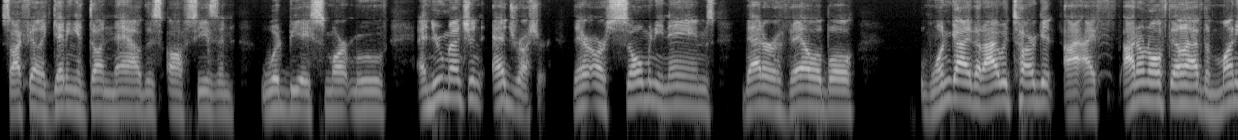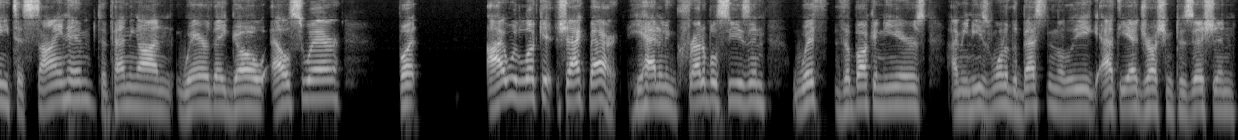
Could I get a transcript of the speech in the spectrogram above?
So I feel like getting it done now this offseason would be a smart move. And you mentioned edge rusher. There are so many names that are available. One guy that I would target, I, I, I don't know if they'll have the money to sign him, depending on where they go elsewhere, but I would look at Shaq Barrett. He had an incredible season with the Buccaneers. I mean, he's one of the best in the league at the edge rushing position,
